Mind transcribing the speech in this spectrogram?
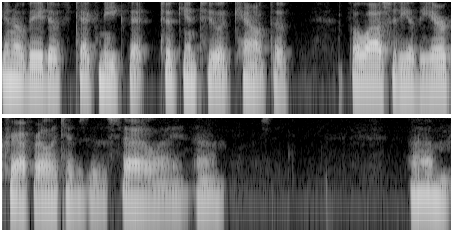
innovative technique that took into account the velocity of the aircraft relative to the satellite. Um, um,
